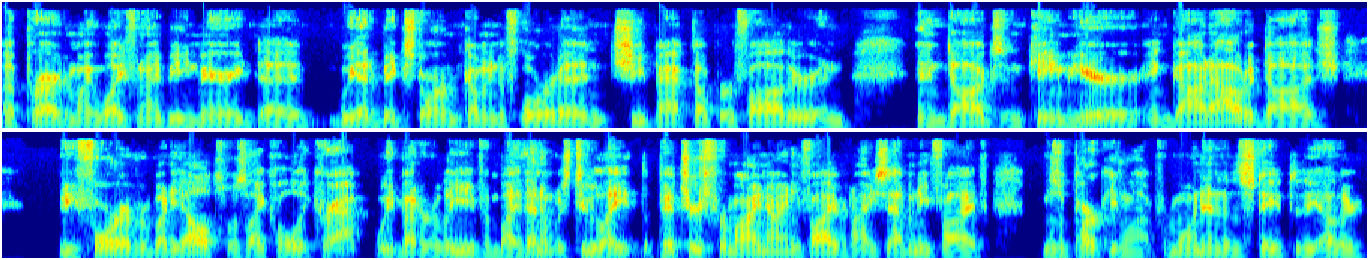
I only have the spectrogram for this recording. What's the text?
uh, prior to my wife and I being married, uh, we had a big storm coming to Florida, and she packed up her father and and dogs and came here and got out of Dodge before everybody else was like, holy crap, we better leave. And by then it was too late. The pictures from I 95 and I 75 was a parking lot from one end of the state to the other.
